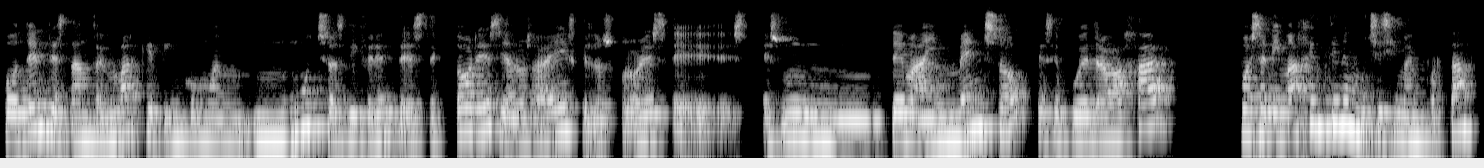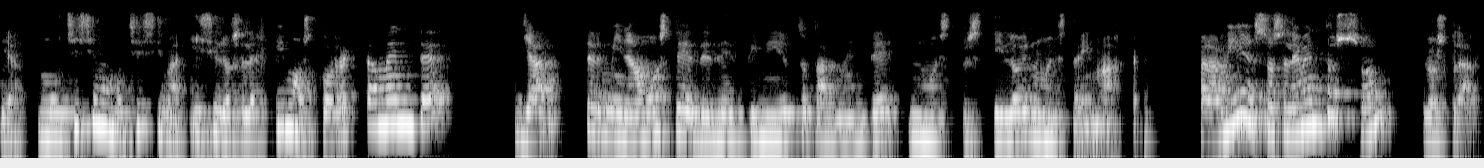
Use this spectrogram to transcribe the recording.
potentes tanto en marketing como en muchos diferentes sectores. Ya lo sabéis que los colores es, es un tema inmenso que se puede trabajar. Pues en imagen tiene muchísima importancia, muchísima, muchísima. Y si los elegimos correctamente, ya terminamos de, definir totalmente nuestro estilo y nuestra imagen. Para mí esos elementos son los claves.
